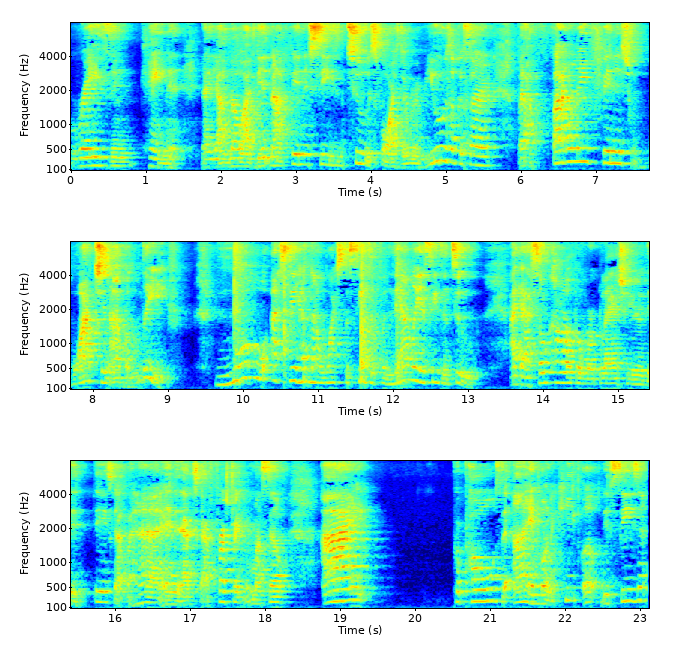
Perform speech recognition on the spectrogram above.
Raising Kanan. Now, y'all know I did not finish season two as far as the reviews are concerned, but I finally finished watching, I believe. No, I still have not watched the season finale of season two. I got so caught up in work last year that things got behind and I just got frustrated with myself. I propose that I am going to keep up this season.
